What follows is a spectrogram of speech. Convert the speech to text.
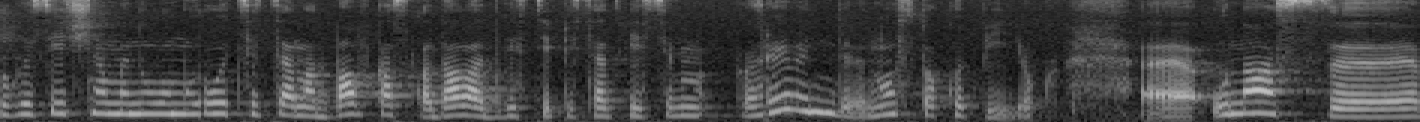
1 січня в минулому році ця надбавка складала 258 гривень 90 копійок. Е, У нас е,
